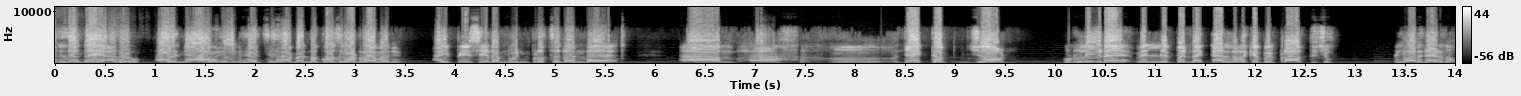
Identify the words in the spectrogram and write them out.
അല്ലെന്നേ അത് അത് ഞാൻ എഴുതി വെച്ച് തരാം ബന്ധക്കോസിൽ ഉടനെ വരും. ഐ പി സിയുടെ മുൻ പ്രസിഡന്റ് ജേക്കബ് ജോൺ പുള്ളിയുടെ വല്യപ്പന്റെ കല്ലറയ്ക്ക് പോയി പ്രാർത്ഥിച്ചു. നിങ്ങൾ അറിഞ്ഞായിരുന്നോ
